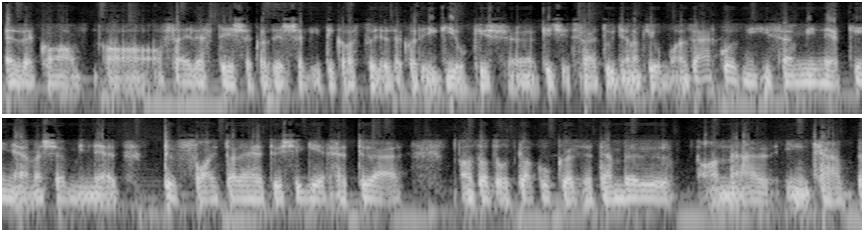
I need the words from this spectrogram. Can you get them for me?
ezek a, a fejlesztések azért segítik azt, hogy ezek a régiók is kicsit fel tudjanak jobban zárkozni, hiszen minél kényelmesebb, minél több fajta lehetőség érhető el az adott lakókörzeten belül, annál inkább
